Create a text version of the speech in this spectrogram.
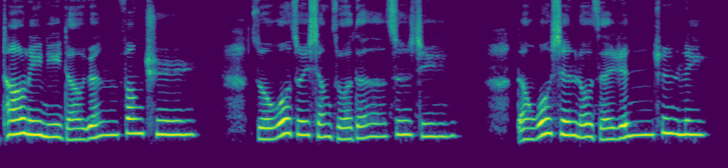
逃离你到远方去，做我最想做的自己。当我陷落在人群里，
